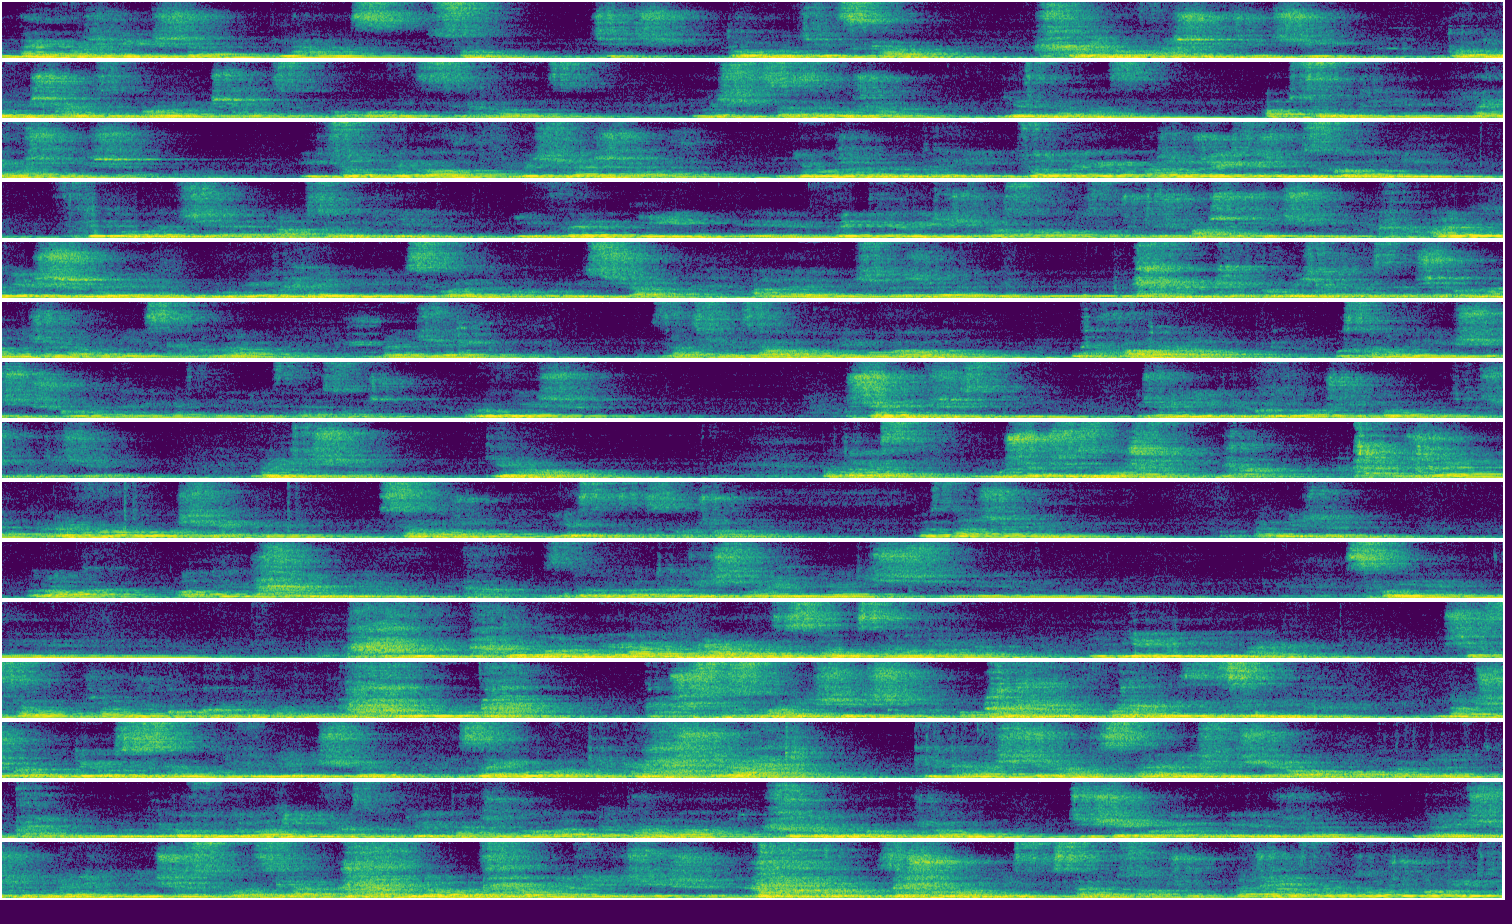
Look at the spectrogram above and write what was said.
najważniejsze dla nas są dzieci. Dobro dziecka, dobro naszych dzieci, dobro mieszkańców, małych mieszkańców Popowic, Cykanowic, Myślica, Zagórza jest dla nas absolutnie najważniejsze. I co do tego myślę, że nie możemy tutaj, co do tego uważam, że jesteśmy zgodni w tym momencie absolutnie i wy, i wy kierujecie się są przecież wasze dzieci, ale również my, mówię tutaj w imieniu swoim burmistrza, ale myślę, że y, tylko myślę, to jestem przekonany, że Rada Miejska, która będzie zatwierdzała, podejmowała uchwałę o ustanowieniu sieci szkół na terenie miasta i Sącz, również przede wszystkim, jeżeli nie tylko i wyłącznie dobrem dzieci będzie się, będzie się kierował. Natomiast muszę przyznać, że reformą oświaty samorząd jest zaskoczony. To znaczy, pewnie, że rok o tym się mówi, zdobywa to gdzieś tam jakieś swoje yy, te normy ramy prawne zostały ustanowione. Niemniej jednak przez cały żadnych konkretów na ten temat nie było. Przystosowanie sieci obiektów organizacyjnych, na przykład do tego systemu, który mieliśmy, zajęło nam kilkanaście lat. Kilkanaście lat staraliśmy się o, o pewne ym, rozbudowanie infrastruktury, tak żeby ona dotarła do dobrego poziomu. Dzisiaj mogę powiedzieć, że wydaje się, że najtrudniejsza sytuacja na chwilę obecną, Dlaczego Sączu? Bo kiedyś tam była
